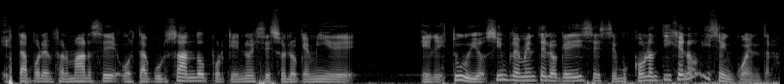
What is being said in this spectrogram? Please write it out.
está por enfermarse o está cursando, porque no es eso lo que mide el estudio. Simplemente lo que dice es se busca un antígeno y se encuentra.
